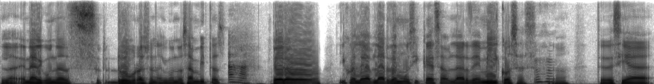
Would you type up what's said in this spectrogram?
en, la- en algunos rubros, en algunos ámbitos. Ajá. Pero, híjole, hablar de música es hablar de mil cosas. ¿no? Te decía,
